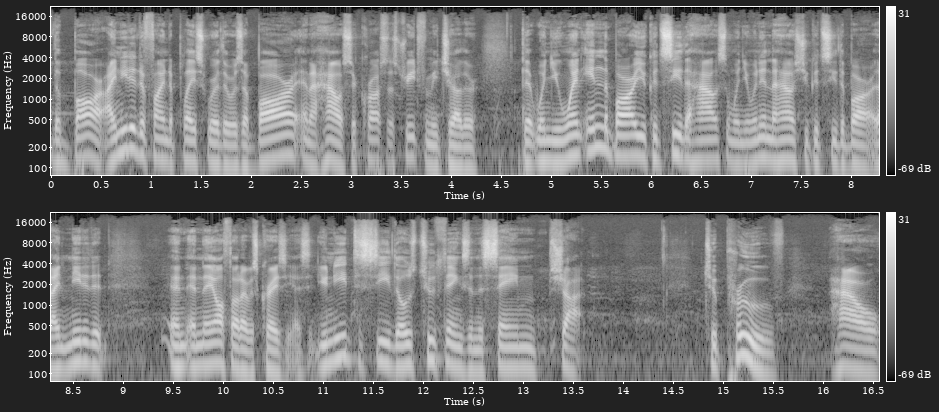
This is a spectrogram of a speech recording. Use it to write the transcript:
the bar. I needed to find a place where there was a bar and a house across the street from each other. That when you went in the bar, you could see the house, and when you went in the house, you could see the bar. I needed it, and and they all thought I was crazy. I said, you need to see those two things in the same shot to prove how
